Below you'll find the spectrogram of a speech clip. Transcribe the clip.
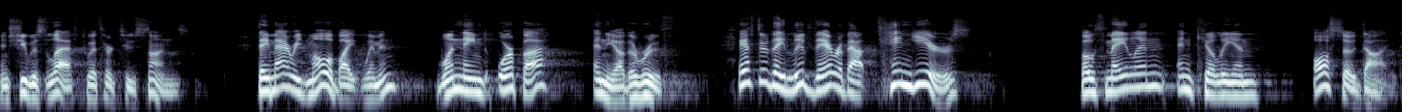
and she was left with her two sons. They married Moabite women, one named Orpah and the other Ruth. After they lived there about 10 years, both Mahlon and Chilion also died,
